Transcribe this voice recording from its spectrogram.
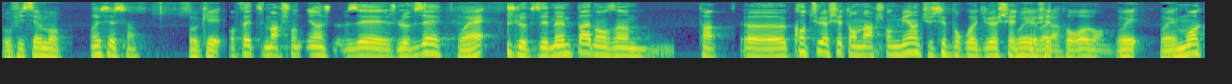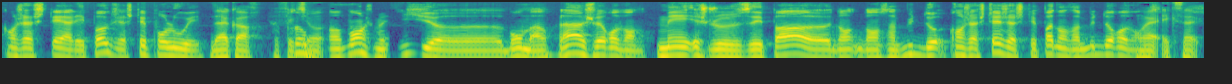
officiellement. Oui, c'est ça. Ok. En fait, marchand de biens, je le faisais, je le faisais. Ouais. Je le faisais même pas dans un. Enfin, euh, quand tu achètes en marchand de biens, tu sais pourquoi tu achètes. Oui, tu voilà. achètes pour revendre. Oui. Et moi, quand j'achetais à l'époque, j'achetais pour louer. D'accord. Effectivement. Au moment, je me dis euh, bon bah voilà, je vais revendre. Mais je le faisais pas euh, dans, dans un but de. Quand j'achetais, j'achetais pas dans un but de. Ouais, exact.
